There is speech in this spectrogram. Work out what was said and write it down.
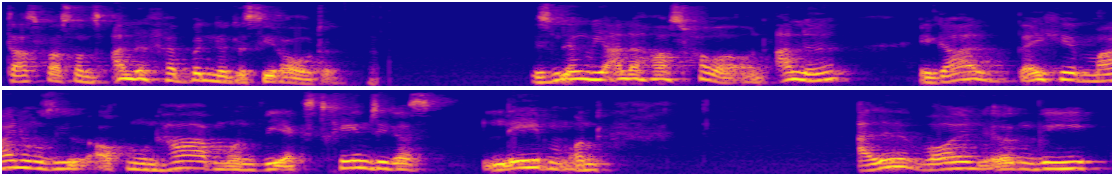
das, was uns alle verbindet, ist die Raute. Wir sind irgendwie alle HSVer und alle, egal welche Meinung sie auch nun haben und wie extrem sie das leben und alle wollen irgendwie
